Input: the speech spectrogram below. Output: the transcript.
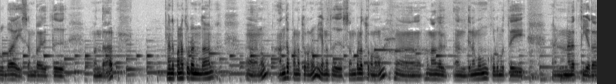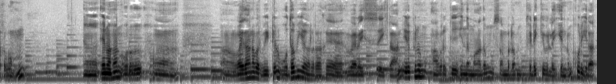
ரூபாய் சம்பாதித்து வந்தார். அந்த பணத்துடன் தான் அந்த பணத்துடனும் எனது சம்பளத்துடனும் நாங்கள் தினமும் குடும்பத்தை நடத்தியதாகவும் என் மகன் ஒரு வயதானவர் வீட்டில் உதவியாளராக வேலை செய்கிறான். இருப்பினும் அவருக்கு இந்த மாதம் சம்பளம் கிடைக்கவில்லை என்றும் கூறுகிறார்.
